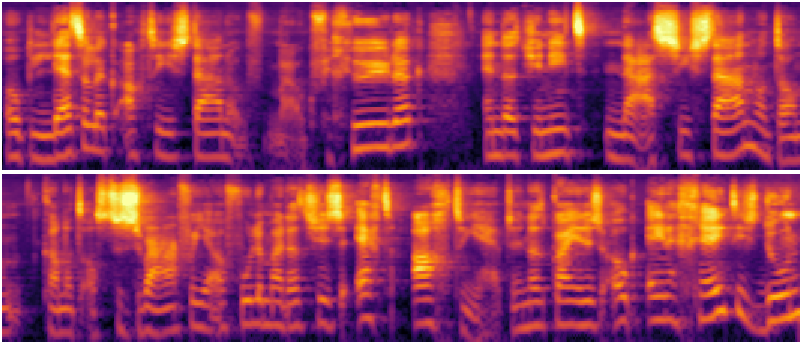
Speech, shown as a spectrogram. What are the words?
Ook letterlijk achter je staan, maar ook figuurlijk. En dat je niet naast je staan, want dan kan het als te zwaar voor jou voelen. Maar dat je ze echt achter je hebt. En dat kan je dus ook energetisch doen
